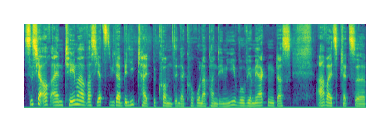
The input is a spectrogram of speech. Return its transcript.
es ist ja auch ein Thema, was jetzt wieder Beliebtheit bekommt in der Corona-Pandemie, wo wir merken, dass Arbeitsplätze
